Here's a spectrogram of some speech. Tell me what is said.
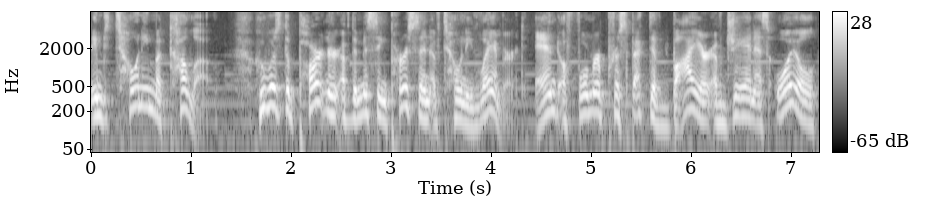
named Tony McCullough who was the partner of the missing person of Tony Lambert and a former prospective buyer of J&S Oil,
